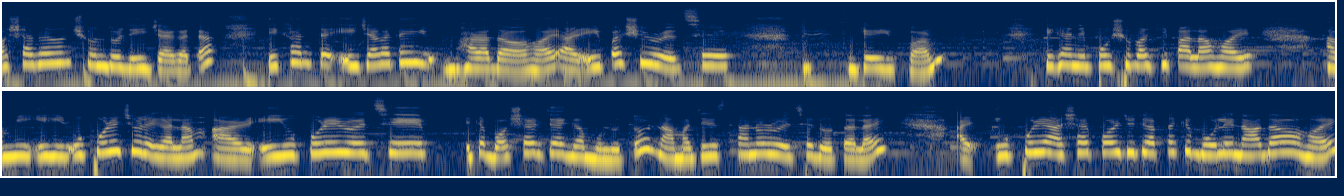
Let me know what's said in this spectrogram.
অসাধারণ সুন্দর এই জায়গাটা। এখানটা, এই জায়গাটাই ভাড়া দেওয়া হয়, আর এই পাশে রয়েছে ডেইরি ফার্ম। এখানে পশু পাখি পালা হয়। আমি এর উপরে চলে গেলাম, আর এই উপরে রয়েছে এটা বসার জায়গা মূলত, নামাজের স্থানও রয়েছে দোতলায়। আর উপরে আসার পর যদি আপনাকে বলে না দেওয়া হয়,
